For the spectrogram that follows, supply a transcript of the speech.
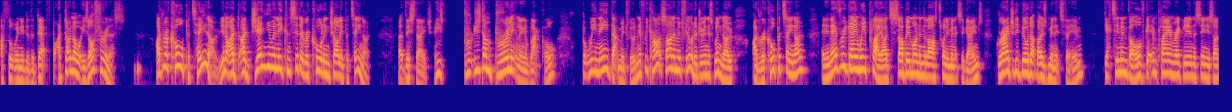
I thought we needed the depth, but I don't know what he's offering us. I'd recall Patino. You know, I, I genuinely consider recalling Charlie Patino at this stage. He's he's done brilliantly in Blackpool, but we need that midfield. And if we can't sign a midfielder during this window, I'd recall Patino. And in every game we play, I'd sub him on in the last 20 minutes of games, gradually build up those minutes for him, get him involved, get him playing regularly in the senior side.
